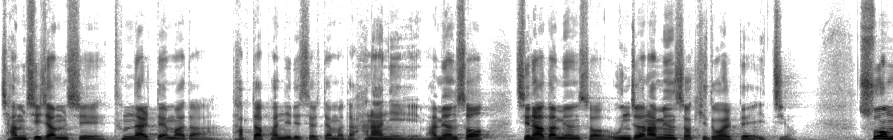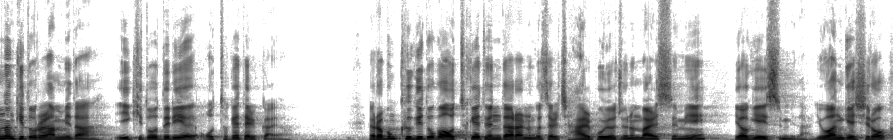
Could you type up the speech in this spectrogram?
잠시 잠시 틈날 때마다 답답한 일 있을 때마다 하나님 하면서 지나가면서 운전하면서 기도할 때 있지요. 수 없는 기도를 합니다. 이 기도들이 어떻게 될까요? 여러분 그 기도가 어떻게 된다라는 것을 잘 보여주는 말씀이 여기에 있습니다. 요한계시록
